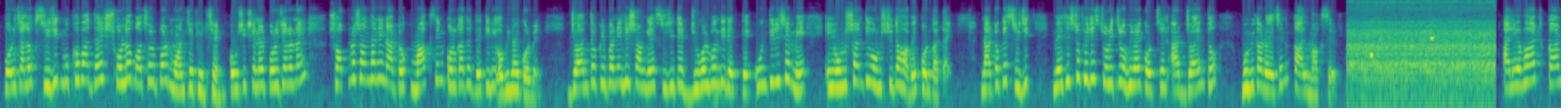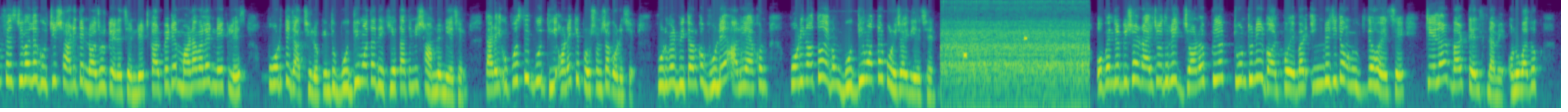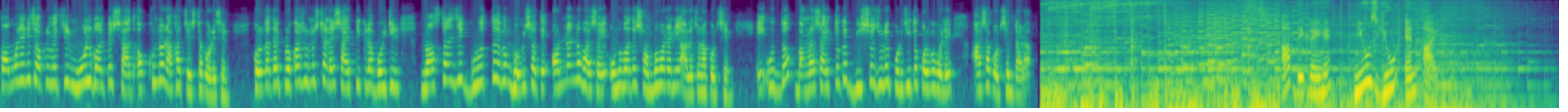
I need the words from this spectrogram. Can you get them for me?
পরিচালক সৃজিত মুখোপাধ্যায় ষোলো বছর পর মঞ্চে ফিরছেন। কৌশিক সেনের পরিচালনায় স্বপ্ন সন্ধানী নাটক মার্কস ইন কলকাতাতে তিনি অভিনয় করবেন। জয়ন্ত কৃপানীলির সঙ্গে সৃজিতের যুগলবন্দি দেখতে উনত্রিশে মে এই অনুষ্ঠানটি অনুষ্ঠিত হবে কলকাতায়। নাটকে সৃজিত মেফিস্টোফিলিস চরিত্রে অভিনয় করছেন আর জয়ন্ত ভূমিকা রয়েছেন কাল মার্কসের আলিয়া ভাট কান ফেস্টিভ্যালে গুচির শাড়িতে নজর কেড়েছেন। রেড কার্পেটে মানাওয়ালের নেকলেস পড়তে যাচ্ছিল, কিন্তু বুদ্ধিমতা দেখিয়ে তা তিনি সামলে নিয়েছেন। তার এই উপস্থিত বুদ্ধি অনেকে প্রশংসা করেছে। পূর্বের বিতর্ক ভুলে আলিয়া এখন পরিণত এবং বুদ্ধিমত্তার পরিচয় দিয়েছেন। উপেন্দ্র কিশোর রায়চৌধুরীর জনপ্রিয় টুনটুনির গল্প এবার ইংরেজিতে অনুদিত হয়েছে টেলার বা টেলস নামে অনুবাদক কমলিনী চক্রবর্তীর মূল গল্পের স্বাদ অক্ষুণ্ণ রাখার চেষ্টা করেছেন কলকাতায় প্রকাশ অনুষ্ঠানে সাহিত্যিকরা বইটির নস্টালজিক গুরুত্ব এবং ভবিষ্যতে অন্যান্য ভাষায় অনুবাদের সম্ভাবনা নিয়ে আলোচনা করছেন এই উদ্যোগ বাংলা সাহিত্যকে বিশ্বজুড়ে পরিচিত করবে বলে আশা করছেন তারা आप देख रहे हैं न्यूज यू एन आई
